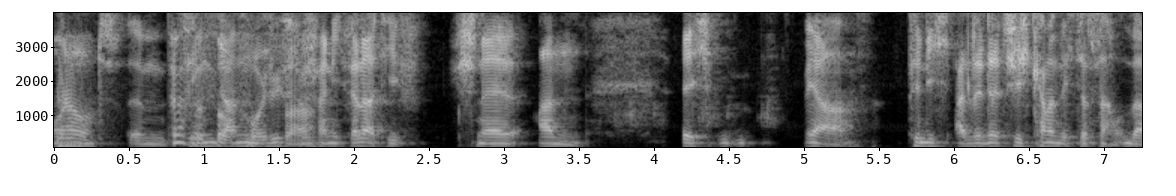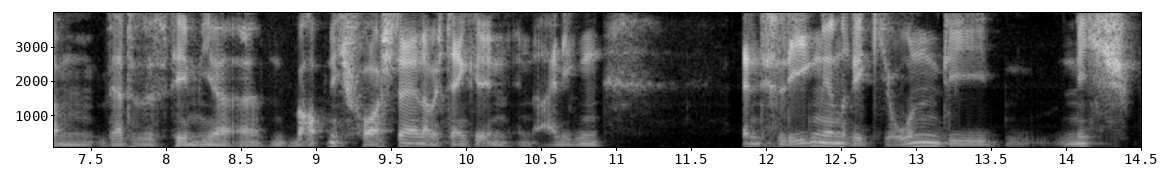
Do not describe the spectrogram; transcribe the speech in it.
und ähm, Das fing dann höchstwahrscheinlich relativ schnell an. Ich, ja, finde ich, also natürlich kann man sich das nach unserem Wertesystem hier äh, überhaupt nicht vorstellen, aber ich denke, in, in einigen entlegenen Regionen, die nicht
